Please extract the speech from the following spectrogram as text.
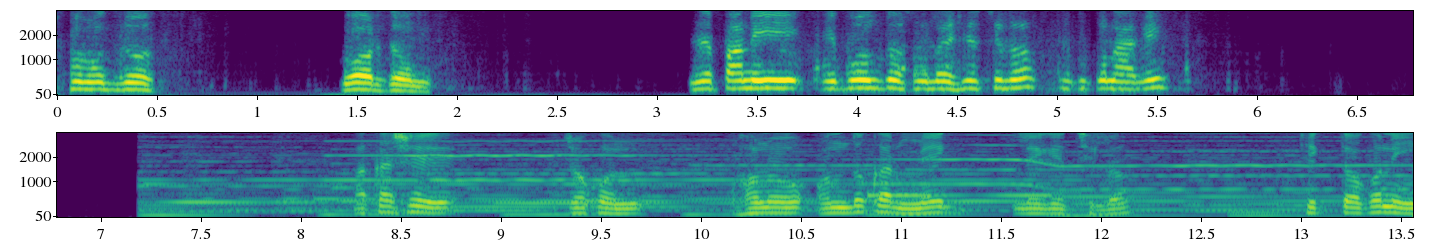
সমুদ্র গর্জন। যে পানি এ পর্যন্ত চলে এসেছিল কিছুক্ষণ আগে আকাশে যখন ঘন অন্ধকার মেঘ লেগেছিল। ঠিক তখনই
